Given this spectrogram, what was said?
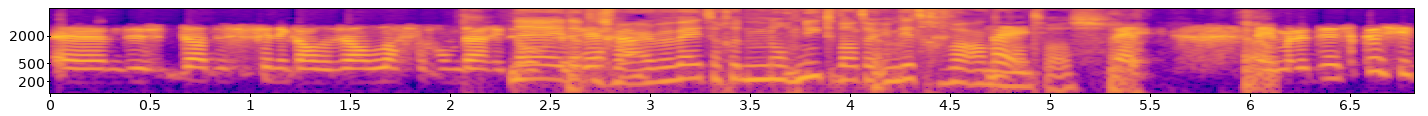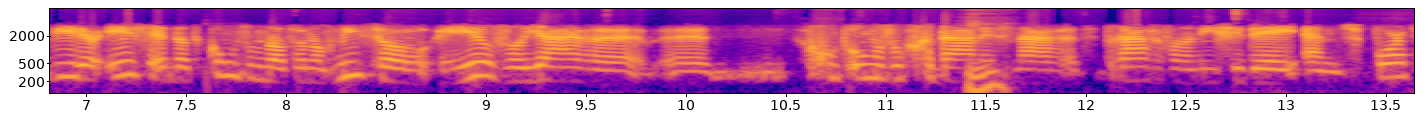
Eh, dus dat is, vind ik altijd wel lastig om daar iets over Nee, te dat is zeggen. waar. We weten nog niet wat er in dit geval aan de Nee, hand was. Nee. nee, maar de discussie die er is, en dat komt omdat er nog niet zo heel veel jaren eh, goed onderzoek gedaan Hm. is naar het dragen van een ICD en sport.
